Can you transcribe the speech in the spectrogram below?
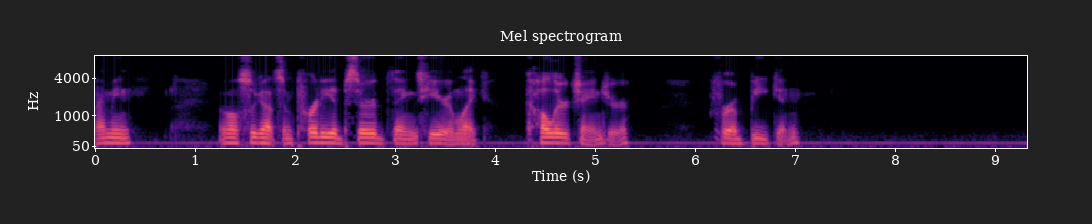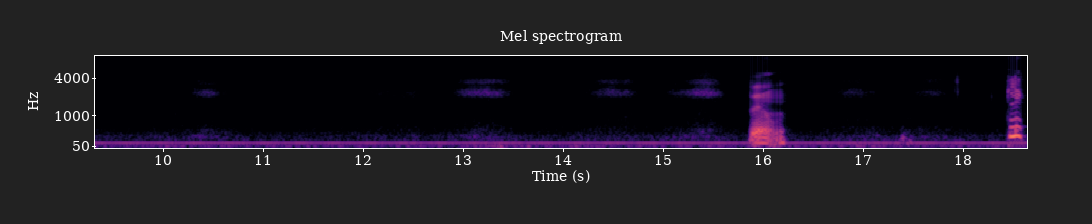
I mean, I've also got some pretty absurd things here, like color changer for a beacon. Boom. Click.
